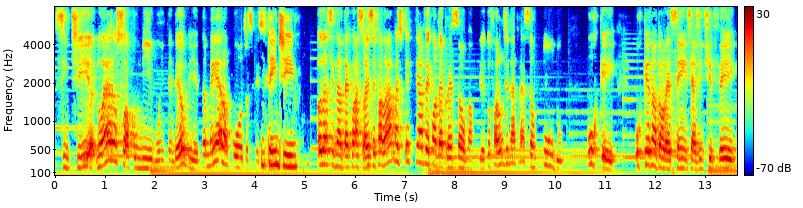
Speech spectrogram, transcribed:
sentia, não eram só comigo, entendeu, Bia? Também eram com outras pessoas. Entendi. Toda assim inadequação. Aí você fala, ah, mas o que tem a ver com a depressão, Eu estou falando de depressão, tudo. Por quê? Porque na adolescência a gente vê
